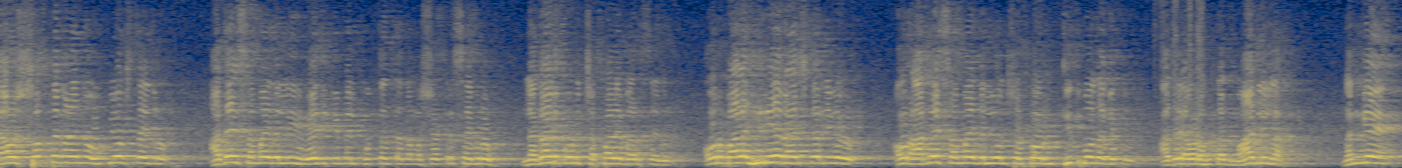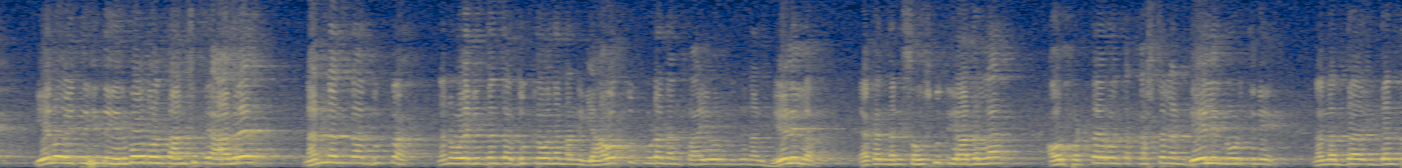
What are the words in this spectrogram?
ಯಾವ ಶಬ್ದಗಳನ್ನು ಉಪಯೋಗಿಸ್ತಾ ಇದ್ರು, ಅದೇ ಸಮಯದಲ್ಲಿ ವೇದಿಕೆ ಮೇಲೆ ಕೂತಂತ ನಮ್ಮ ಶೆಟ್ಟರ್ ಸಾಹೇಬರು ನಗಾಡ್ಕೊಂಡು ಚಪ್ಪಾಳೆ ಬಾರಿಸ್ತಾ ಇದ್ರು. ಅವರು ಬಹಳ ಹಿರಿಯ ರಾಜಕಾರಣಿಗಳು. ಅವ್ರು ಅದೇ ಸಮಯದಲ್ಲಿ ಒಂದು ಸ್ವಲ್ಪ ಅವ್ರನ್ನ ತಿದ್ಬೋದಾಗಿತ್ತು. ಆದರೆ ಅವ್ರು ಅಂಥದ್ದು ಮಾಡಲಿಲ್ಲ. ನನಗೆ ಏನೋ ಇತ್ತು ಹಿಂದೆ ಇರ್ಬೋದು ಅಂತ ಅನ್ಸುತ್ತೆ, ಆದರೆ ನನ್ನಂಥ ದುಃಖ, ನನ್ನ ಒಳಗಿದ್ದಂಥ ದುಃಖವನ್ನು ನನಗೆ ಯಾವತ್ತೂ ಕೂಡ ನನ್ನ ತಾಯಿಯವ್ರ ಮುಂದೆ ನಾನು ಹೇಳಿಲ್ಲ. ಯಾಕಂದ್ರೆ ನನ್ನ ಸಂಸ್ಕೃತಿ ಯಾವ್ದಲ್ಲ, ಅವ್ರು ಪಡ್ತಾ ಇರುವಂಥ ಕಷ್ಟ ನಾನು ಡೈಲಿ ನೋಡ್ತೀನಿ. ನನ್ನ ಇದ್ದಂತ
